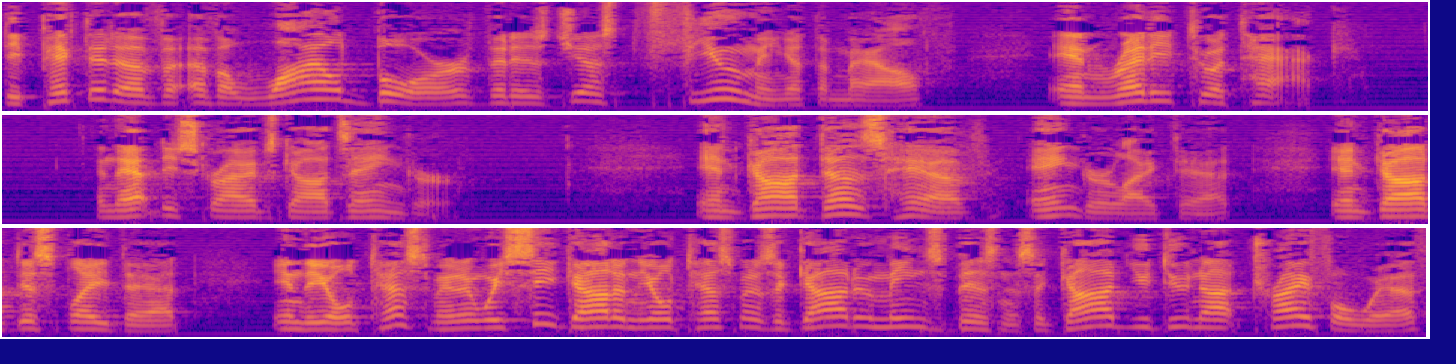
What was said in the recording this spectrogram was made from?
depicted of, of a wild boar that is just fuming at the mouth and ready to attack. And that describes God's anger. And God does have anger like that. And God displayed that in the Old Testament. And we see God in the Old Testament as a God who means business, a God you do not trifle with.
